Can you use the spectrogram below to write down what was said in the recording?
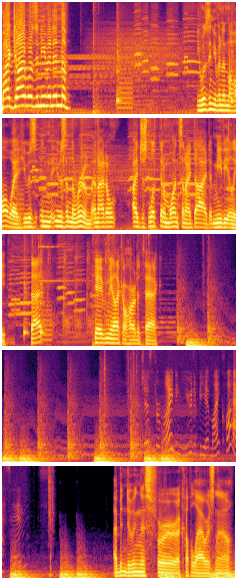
My guy wasn't even in the He wasn't even in the hallway. He was in he was in the room and I don't I just looked at him once and I died immediately. That gave me like a heart attack. Just reminding you to be at my class in. I've been doing this for a couple hours now,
